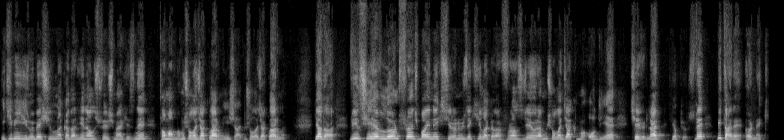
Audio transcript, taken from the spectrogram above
2025 yılına kadar yeni alışveriş merkezini tamamlamış olacaklar mı? İnşa etmiş olacaklar mı? Ya da Will she have learned French by next year? Önümüzdeki yıla kadar Fransızcayı öğrenmiş olacak mı o diye çeviriler yapıyoruz. Ve bir tane örnek,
